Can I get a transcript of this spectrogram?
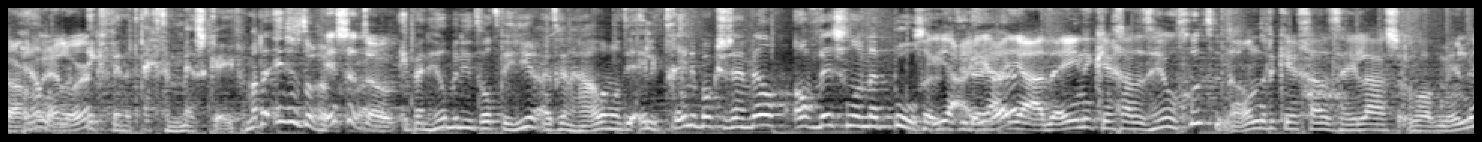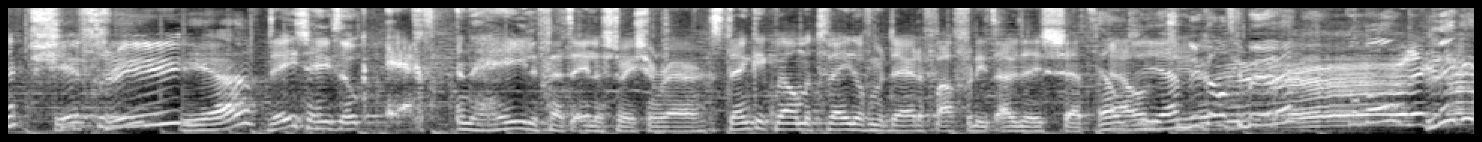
Armor. Ik vind het echt een meskever. Maar dat is het toch ook? Is het ook? Ik ben heel benieuwd wat we hieruit gaan halen. Want die elektronenboxen zijn wel afwisselend met pools. Ja, idee, ja, hè? ja, de ene keer gaat het heel goed, de andere keer gaat het helaas wat minder. Shift 3. Ja. Deze heeft ook echt een hele vette illustration rare. Dat is denk ik wel mijn tweede of mijn derde favoriet uit deze set. LGM, nu kan het gebeuren. Kom on, lig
